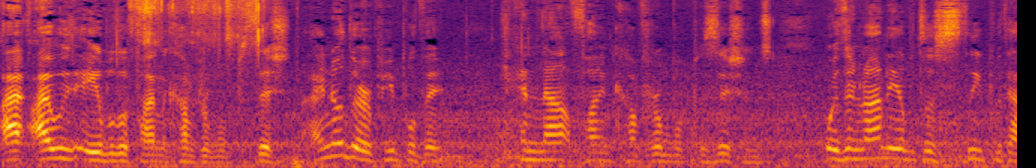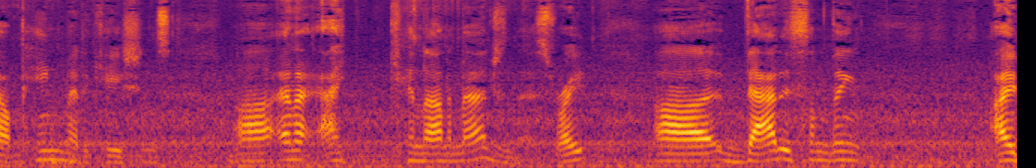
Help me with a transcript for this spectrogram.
I, I, was able to find a comfortable position. I know there are people that cannot find comfortable positions or they're not able to sleep without pain medications. Uh, and I, I, cannot imagine this, right? Uh, that is something I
